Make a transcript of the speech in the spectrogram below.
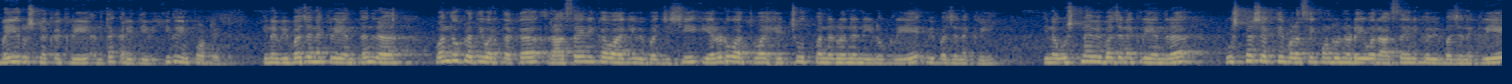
ಬಹಿರುಷ್ಣಕ ಕ್ರಿಯೆ ಅಂತ ಕರಿತೀವಿ. ಇದು ಇಂಪಾರ್ಟೆಂಟ್ ಇನ್ನು ವಿಭಜನ ಕ್ರಿಯೆ ಅಂತಂದ್ರೆ ಒಂದು ಪ್ರತಿವರ್ತಕ ರಾಸಾಯನಿಕವಾಗಿ ವಿಭಜಿಸಿ ಎರಡು ಅಥವಾ ಹೆಚ್ಚು ಉತ್ಪನ್ನಗಳನ್ನು ನೀಡೋ ಕ್ರಿಯೆ, ವಿಭಜನ ಕ್ರಿಯೆ. ಇನ್ನು ಉಷ್ಣ ವಿಭಜನ ಕ್ರಿಯೆ ಅಂದ್ರೆ ಉಷ್ಣ ಶಕ್ತಿ ಬಳಸಿಕೊಂಡು ನಡೆಯುವ ರಾಸಾಯನಿಕ ವಿಭಜನ ಕ್ರಿಯೆ,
